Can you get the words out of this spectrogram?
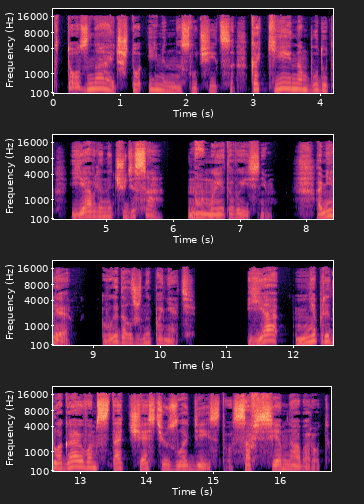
кто знает, что именно случится, какие нам будут явлены чудеса. Но мы это выясним. Амилия, вы должны понять. Я не предлагаю вам стать частью злодейства, совсем наоборот.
